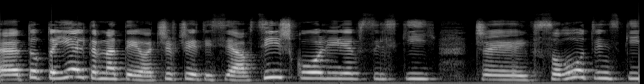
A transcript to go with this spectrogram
Е, Тобто є альтернатива, чи вчитися в цій школі, в сільській, чи в Солотвінській.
